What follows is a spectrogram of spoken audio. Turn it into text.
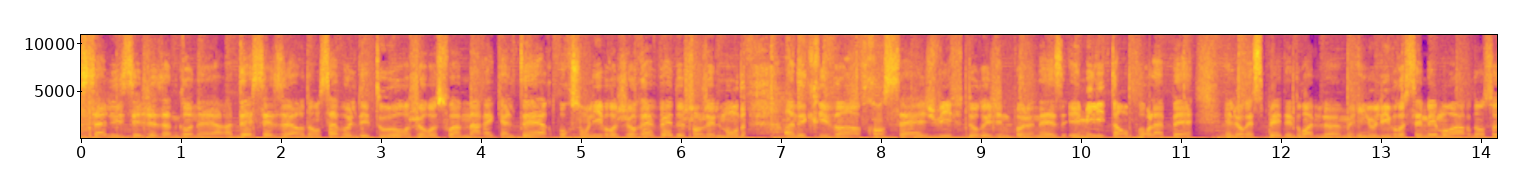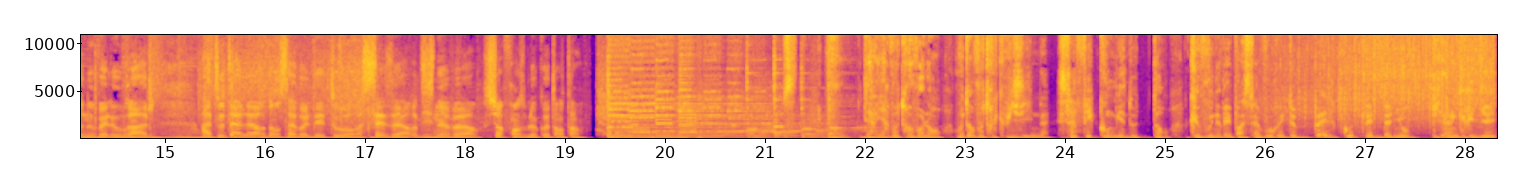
Salut, c'est Jason Groner. Dès 16h dans Sa vol des Tours, je reçois Marek Alter pour son livre Je rêvais de changer le monde. Un écrivain français, juif d'origine polonaise et militant pour la paix et le respect des droits de l'homme. Il nous livre ses mémoires dans son nouvel ouvrage. À tout à l'heure dans Sa vol des Tours, 16h, 19h sur France Bleu Cotentin votre volant ou dans votre cuisine. Ça fait combien de temps que vous n'avez pas savouré de belles côtelettes d'agneau bien grillées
